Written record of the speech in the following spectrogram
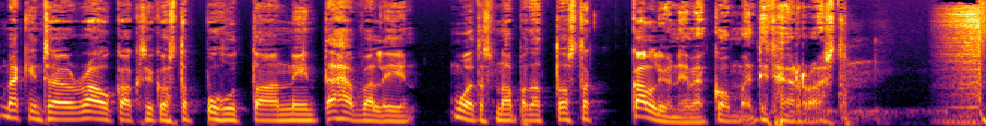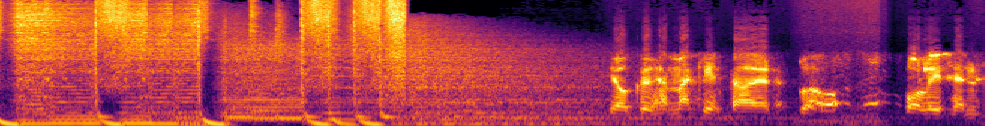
McIntyre Rau-kaksikosta puhutaan, niin tähän väliin voitaisiin napata tuosta Kallioniemen kommentit herroista. Joo, kyllähän McIntyre oli sen,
